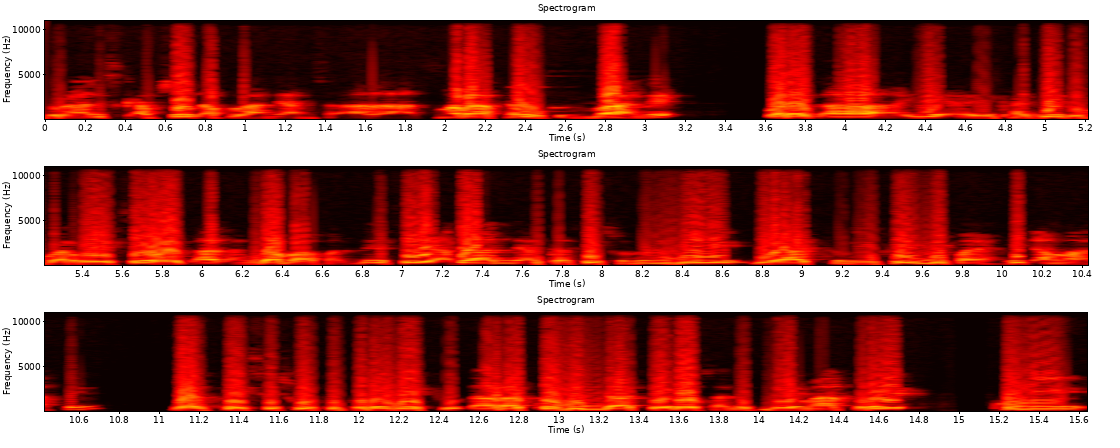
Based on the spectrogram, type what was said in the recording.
duraanis qabsoodhaaf asmaraa ta'uuf hin baane waraqaa kan jedhu barreessee waraqaadhaan gabaafadhee fi yaadni akkasii sun hundi dhiyaachuunii fi bifa hidhamaatiin wal teessisuutu ture jechuudha. Rakkoo guddaatu yeroo sanis deemaa ture. Kuni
